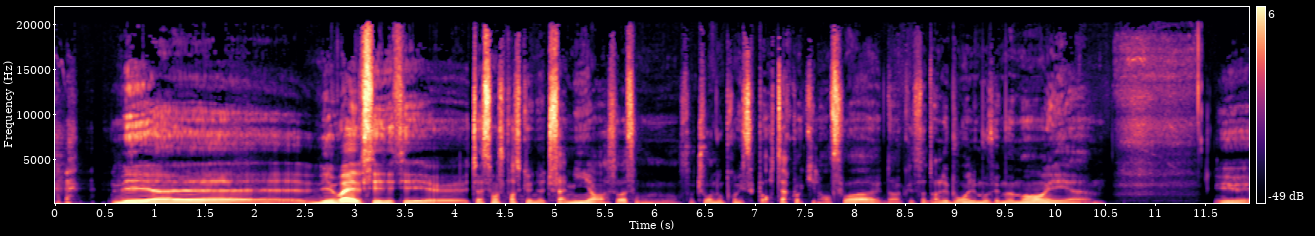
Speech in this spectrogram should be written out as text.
mais, euh, mais ouais, c'est, de toute façon, je pense que notre famille en soi sont, sont toujours nos premiers supporters, quoi qu'il en soit, que ce soit dans le bon et le mauvais moment. Et, et,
